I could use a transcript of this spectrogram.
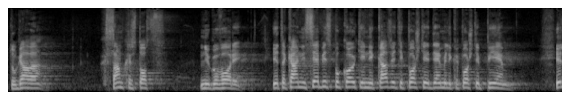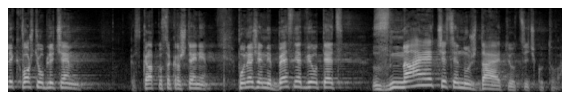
тогава сам Христос ни говори. И така не се безпокойте и не казвайте какво ще едем или какво ще пием, или какво ще облечем. С кратко съкръщение. Понеже Небесният ви Отец знае, че се нуждаете от всичко това.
